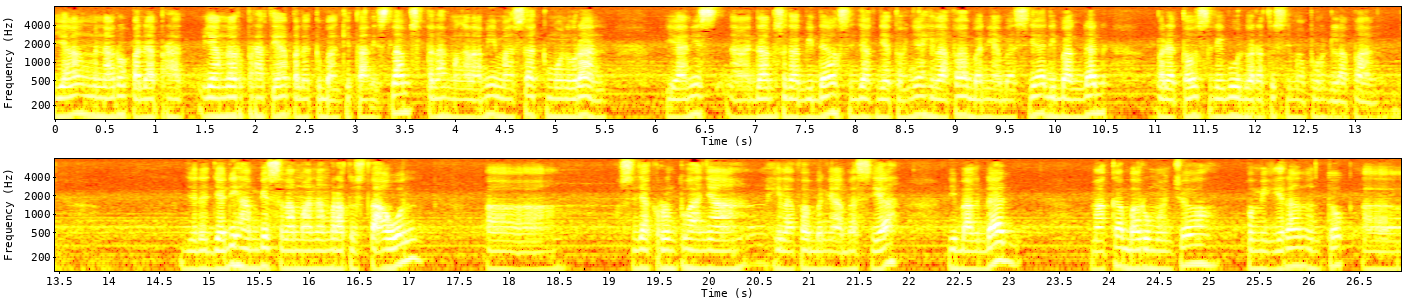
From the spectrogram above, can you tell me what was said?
yang menaruh pada yang menaruh perhatian pada kebangkitan Islam setelah mengalami masa kemunduran yakni uh, dalam segala bidang sejak jatuhnya khilafah Bani Abbasiyah di Baghdad pada tahun 1258. Jadi, jadi hampir selama 600 tahun uh, sejak runtuhannya Khilafah Bani Abbasiyah di Baghdad maka baru muncul pemikiran untuk uh,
